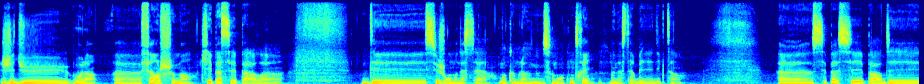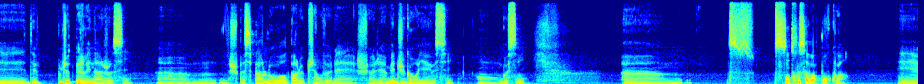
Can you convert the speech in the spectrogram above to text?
j'ai dû voilà euh, faire un chemin qui est passé par euh, des séjours en monastère, moi comme là où nous nous sommes rencontrés, monastère bénédictin. Euh, c'est passé par des, lieux de pèlerinage aussi. Euh, je suis passé par Lourdes, par le Puy-en-Velay, je suis allé à Medjugorje aussi, en Bosnie. Euh, sans trop savoir pourquoi. Et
